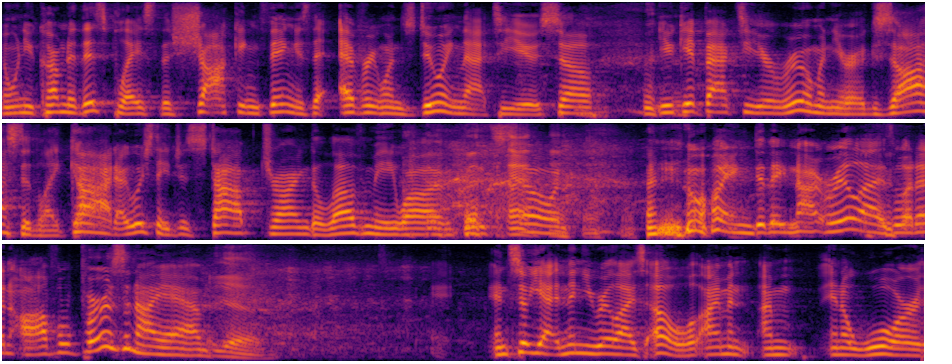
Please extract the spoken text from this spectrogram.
And when you come to this place, the shocking thing is that everyone's doing that to you. So you get back to your room and you're exhausted, like, God, I wish they just stopped trying to love me while I'm, it's so annoying. Do they not realize what an awful person I am? Yeah. And so yeah, and then you realize, oh, well, I'm in I'm in a war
